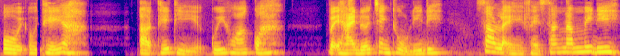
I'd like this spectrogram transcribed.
Ôi, ôi thế à? À thế thì quý hóa quá. Vậy hai đứa tranh thủ đi đi. Sao lại phải sang năm mới đi?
